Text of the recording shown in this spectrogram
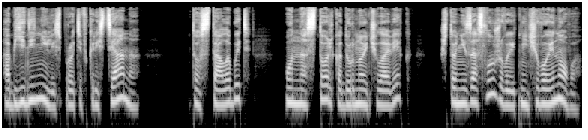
объединились против Кристиана, то, стало быть, он настолько дурной человек, что не заслуживает ничего иного.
